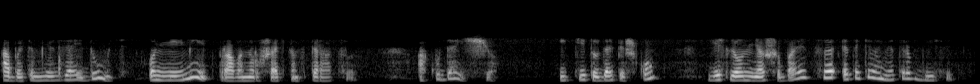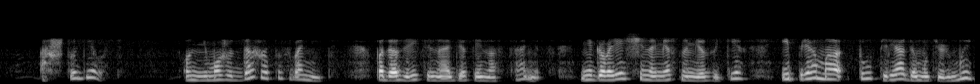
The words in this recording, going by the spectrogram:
Об этом нельзя и думать. Он не имеет права нарушать конспирацию. А куда еще? Идти туда пешком? Если он не ошибается, это километров десять. А что делать? Он не может даже позвонить. Подозрительно одетый иностранец, не говорящий на местном языке, и прямо тут рядом у тюрьмы,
